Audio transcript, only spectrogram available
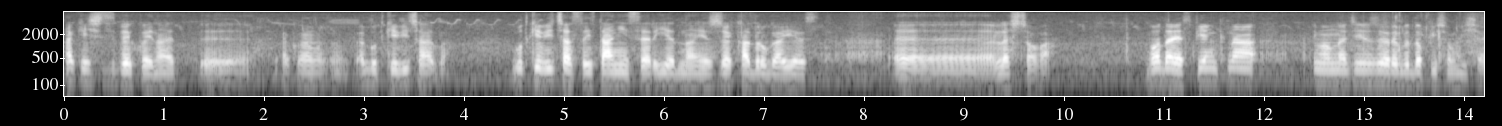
jakiejś zwykłej nawet, e, jak ją można, a Gutkiewicza chyba. Gutkiewicza z tej taniej serii, jedna jest rzeka, druga jest e, leszczowa. Woda jest piękna i mam nadzieję, że ryby dopiszą dzisiaj.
